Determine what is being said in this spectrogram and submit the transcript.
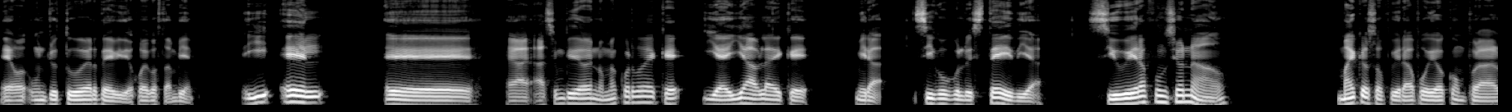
Es un youtuber de videojuegos también. Y él eh, ha- hace un video de no me acuerdo de qué. Y ahí habla de que, mira, si Google Stadia, si hubiera funcionado, Microsoft hubiera podido comprar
